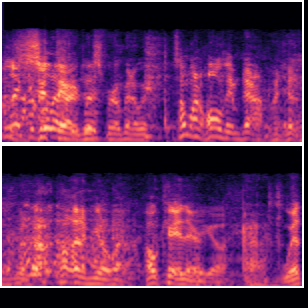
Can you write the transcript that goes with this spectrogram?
Just sit there just for a minute. Someone hold him down. I'll let him get away. Okay, there you go. Uh, Wit,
